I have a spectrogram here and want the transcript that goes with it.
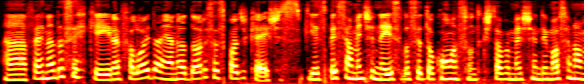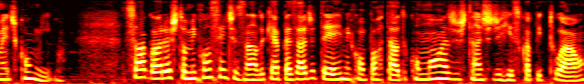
A Fernanda Cerqueira falou: Oi, Dayana, eu adoro seus podcasts. E especialmente nesse, você tocou um assunto que estava mexendo emocionalmente comigo. Só agora eu estou me conscientizando que, apesar de ter me comportado como um ajustante de risco habitual,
